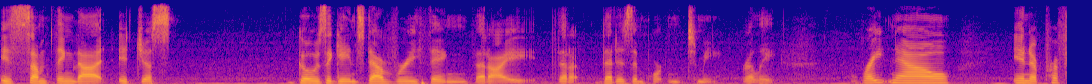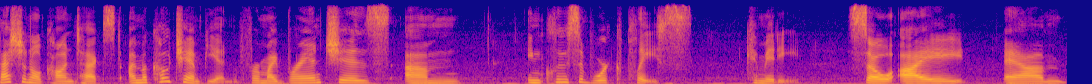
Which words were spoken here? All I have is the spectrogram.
is something that it just goes against everything that I that that is important to me really. Right now in a professional context, I'm a co-champion for my branch's um, inclusive workplace committee. So I am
